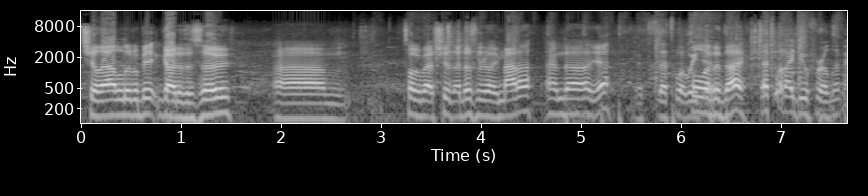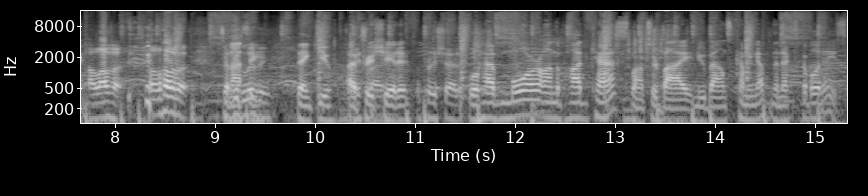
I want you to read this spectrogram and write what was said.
Chill out a little bit. Go to the zoo. Um, talk about shit that doesn't really matter. And uh, yeah, That's, that's what we call do. it a day. That's what I do for a living. I love it. I love it. It's a good living. thank you. I Thanks, mate. appreciate it. Appreciate it. We'll have more on the podcast, sponsored by New Balance, coming up in the next couple of days.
